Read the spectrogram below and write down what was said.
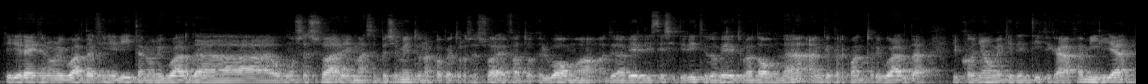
che direi che non riguarda il fine vita, non riguarda omosessuali, ma semplicemente una coppia eterosessuale, il fatto che l'uomo deve avere gli stessi diritti e doveri di una donna, anche per quanto riguarda il cognome che identifica la famiglia,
